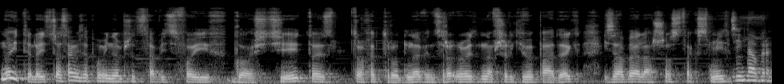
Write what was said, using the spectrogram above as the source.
No i tyle. I czasami zapominam przedstawić swoich gości. To jest trochę trudne, więc robię to na wszelki wypadek. Izabela Szostak-Smith. Dzień dobry.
